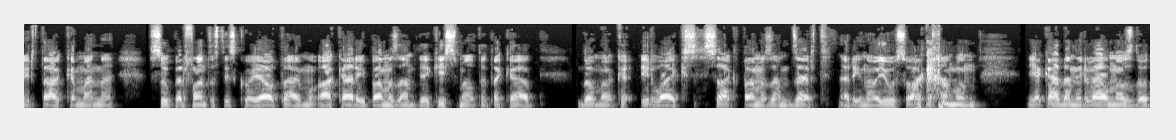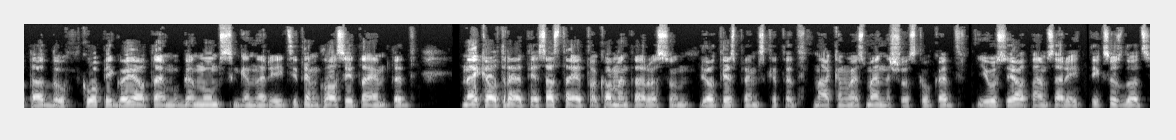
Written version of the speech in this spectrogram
ir tā, ka mana super fantastisko jautājumu aka arī pamazām tiek izsmelta. Tā kā domāju, ka ir laiks sākt pamazām dzert arī no jūsu akām. Un, ja kādam ir vēlme uzdot tādu kopīgo jautājumu gan mums, gan arī citiem klausītājiem, tad nekautrējieties, atstājiet to komentāros, un ļoti iespējams, ka tad nākamajos mēnešos kaut kad jūsu jautājums arī tiks uzdots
